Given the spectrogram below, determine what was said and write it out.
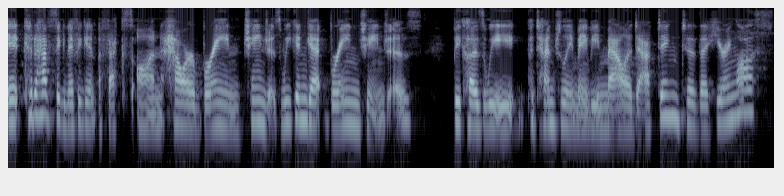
it could have significant effects on how our brain changes. We can get brain changes because we potentially may be maladapting to the hearing loss?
